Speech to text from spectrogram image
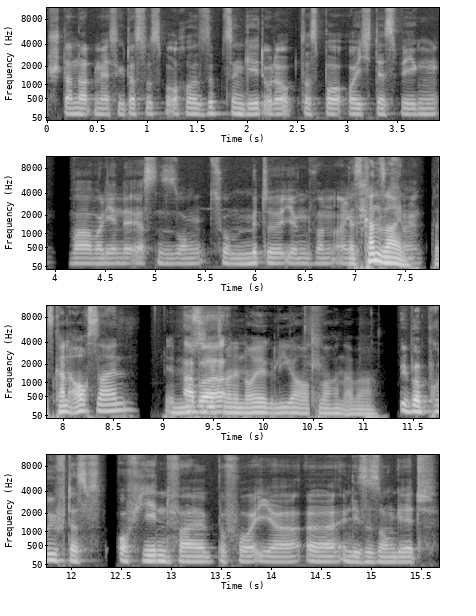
standardmäßig das bis Woche 17 geht oder ob das bei euch deswegen war, weil ihr in der ersten Saison zur Mitte irgendwann Das kann sein. seid. Das kann auch sein. Ihr müsst Aber- jetzt mal eine neue Liga aufmachen, aber Überprüft das auf jeden Fall, bevor ihr äh, in die Saison geht,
